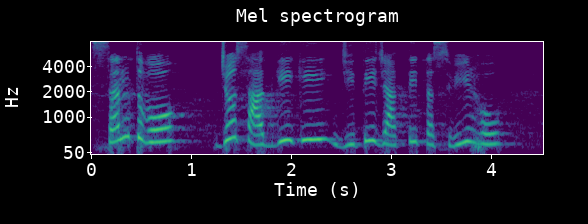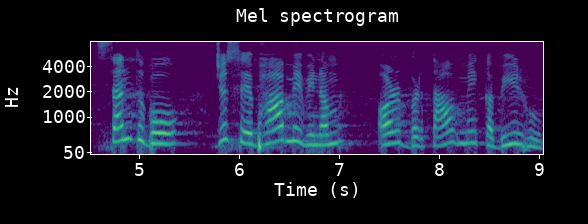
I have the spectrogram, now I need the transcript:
संत वो जो सादगी की जीती जागती तस्वीर हो। संत वो जो स्वभाव में विनम्र और बर्ताव में कबीर हो।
